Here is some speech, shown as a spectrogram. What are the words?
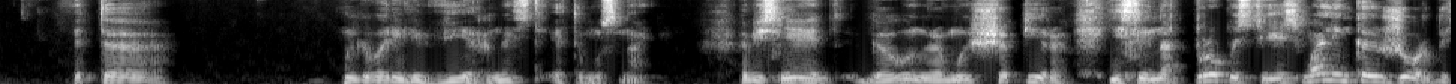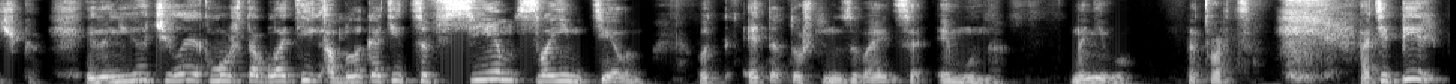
– это, мы говорили, верность этому знанию. Объясняет Гаон Рамыш Шапира, если над пропастью есть маленькая жердочка, и на нее человек может облати, облокотиться всем своим телом, вот это то, что называется эмуна. На него, на Творца. А теперь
